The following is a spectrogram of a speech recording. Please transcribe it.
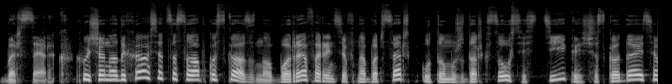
Берсерк. Хоча надихався це слабко сказано, бо референсів на Берсерк у тому ж Dark Souls стільки, що складається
